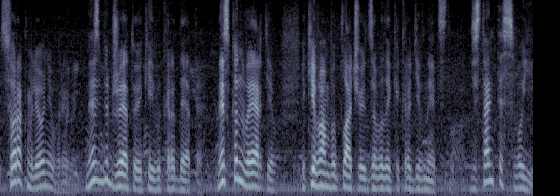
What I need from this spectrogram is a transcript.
40 мільйонів гривень. Не з бюджету, який ви крадете, не з конвертів, які вам виплачують за велике крадівництво. Дістаньте свої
